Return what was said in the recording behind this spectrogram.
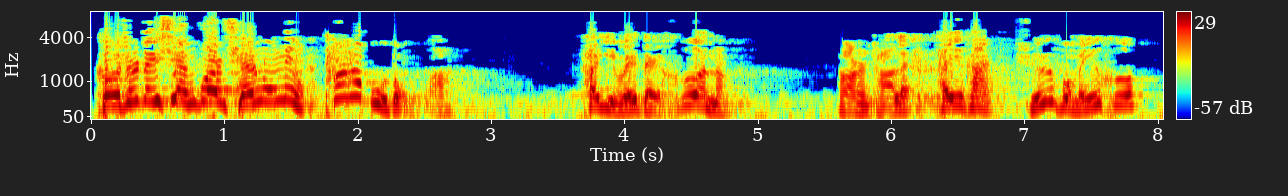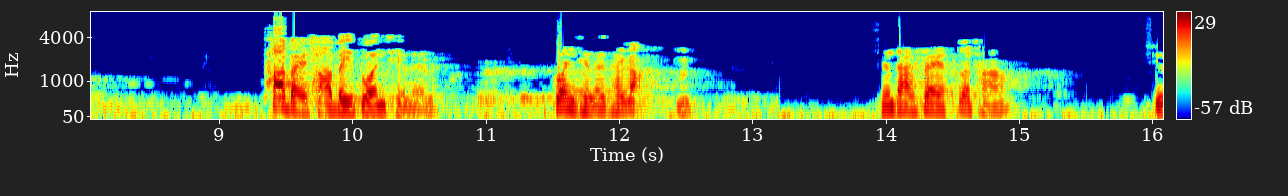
可是这县官钱如命，他不懂啊，他以为得喝呢。倒上茶来，他一看巡抚没喝，他把茶杯端起来了，端起来他让，嗯，请大帅喝茶。巡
